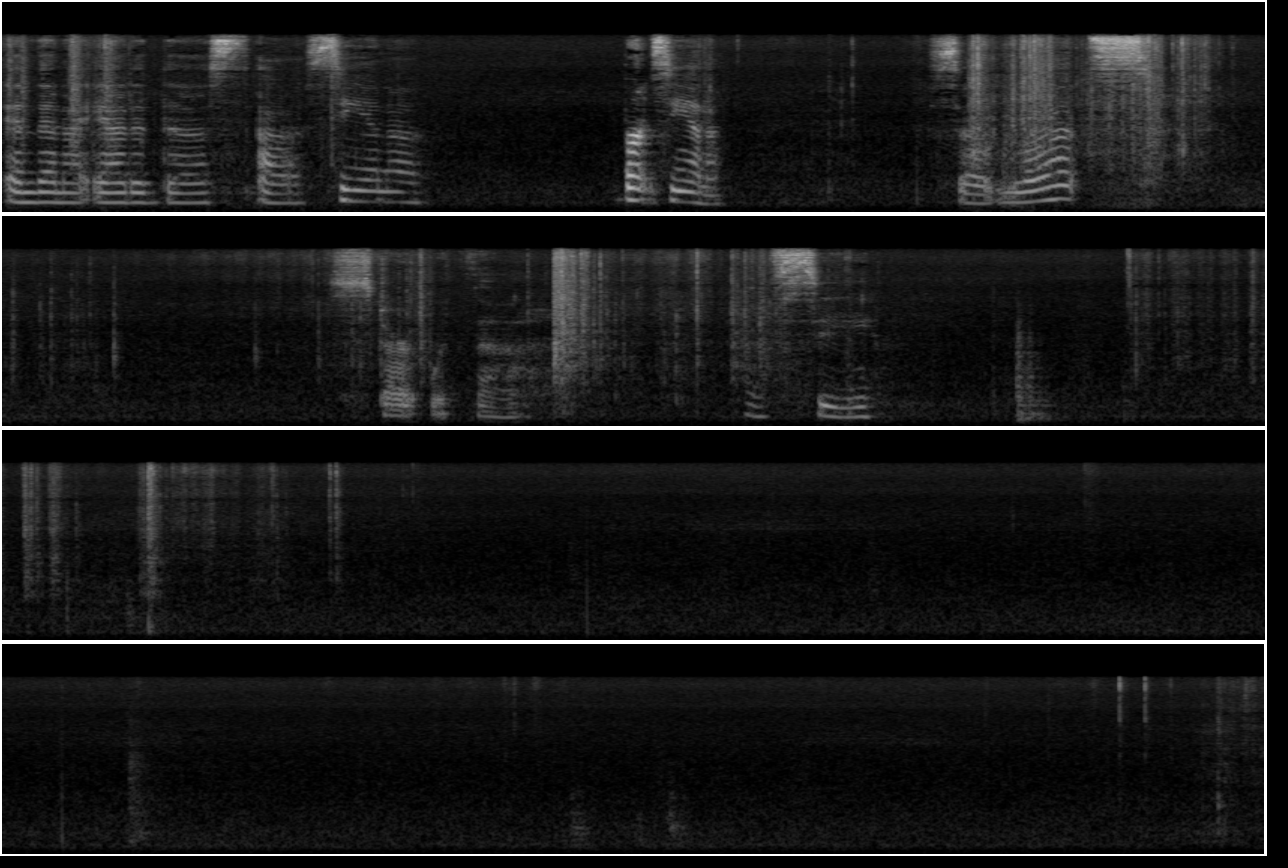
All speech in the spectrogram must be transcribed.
And then I added this uh, sienna, burnt sienna. So let's start with that. Let's see.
